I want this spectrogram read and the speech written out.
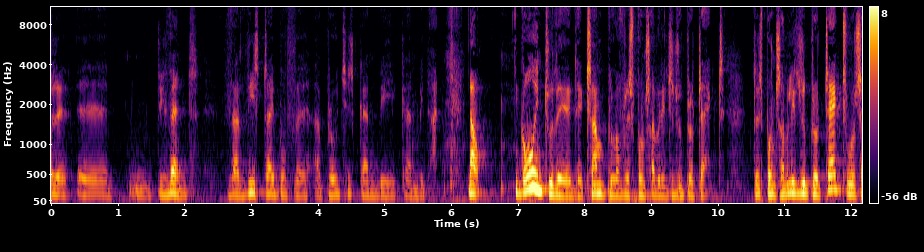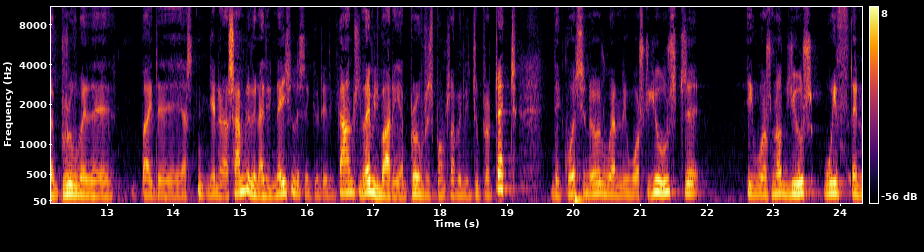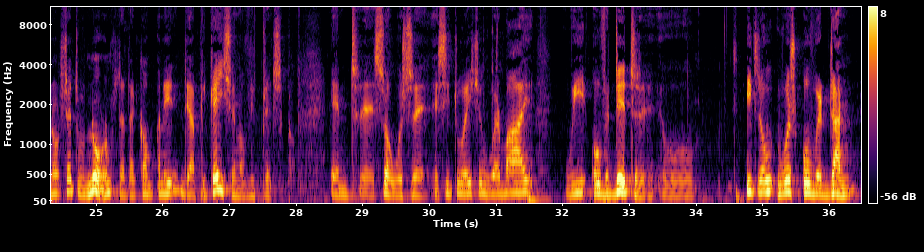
prevent that this type of approaches can be can be done? Now, going to the, the example of responsibility to protect responsibility to protect was approved by the by the General Assembly, the United Nations, the Security Council, everybody approved responsibility to protect. The question was when it was used, uh, it was not used with a set of norms that accompany the application of this principle. And uh, so it was a, a, situation whereby we overdid, uh, it was overdone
